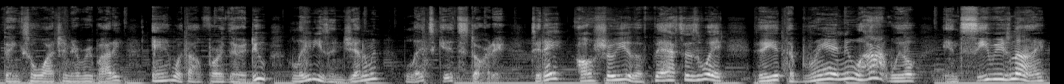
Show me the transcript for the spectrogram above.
thanks for watching everybody and without further ado, ladies and gentlemen, let's get started. Today, I'll show you the fastest way to get the brand new Hot Wheel in Series 9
